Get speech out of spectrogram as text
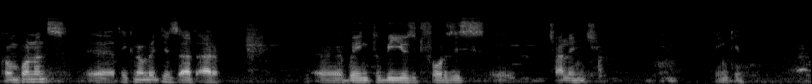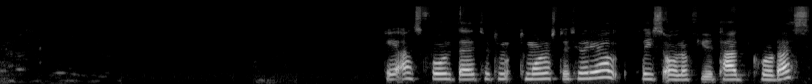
components, uh, technologies that are uh, going to be used for this uh, challenge. Thank you. Okay, as for the tomorrow's tutorial, please all of you tag Rodas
